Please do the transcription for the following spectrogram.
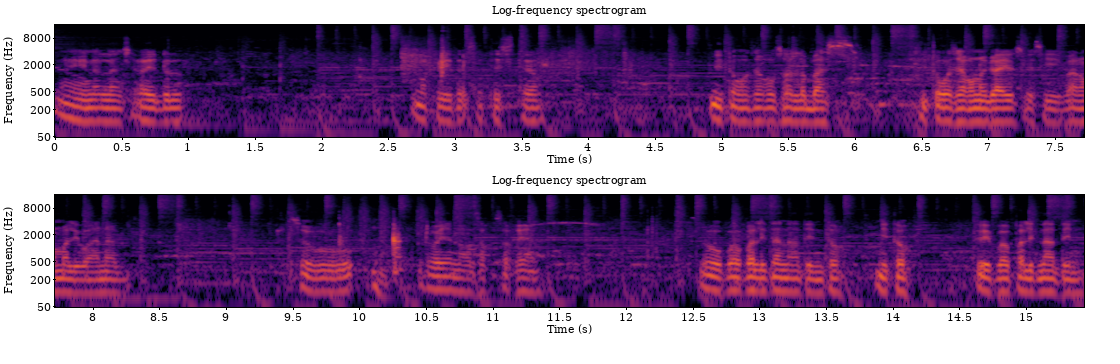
Ayun na lang si idol. Makita sa tester. Dito kasi ako sa labas. Dito kasi ako nagayos kasi para maliwanag. So, pero ayan nakasaksak yan. So, papalitan natin to. Dito. Ito ipapalit natin.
